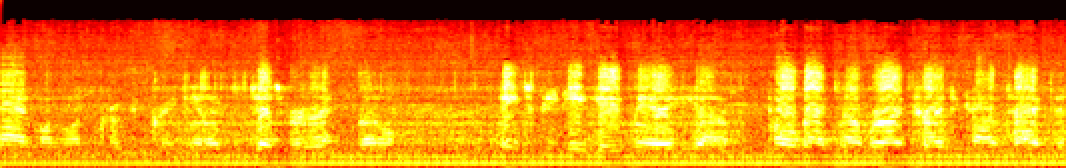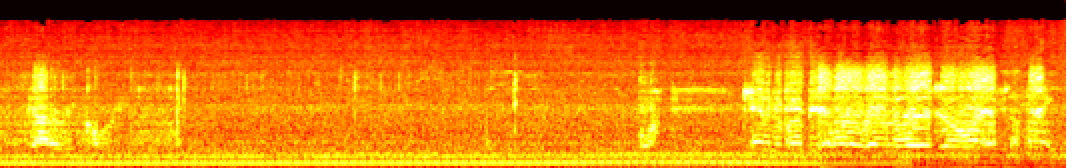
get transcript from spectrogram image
Nine one one Crooked Creek, and it's just for info. HPD gave me a uh, callback number. I tried to contact it. Got a recording. Kevin, above one around the woods on the left, I think.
